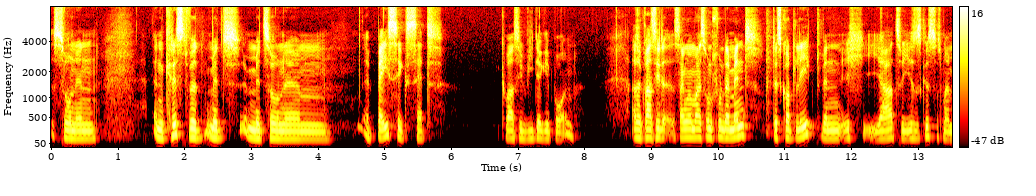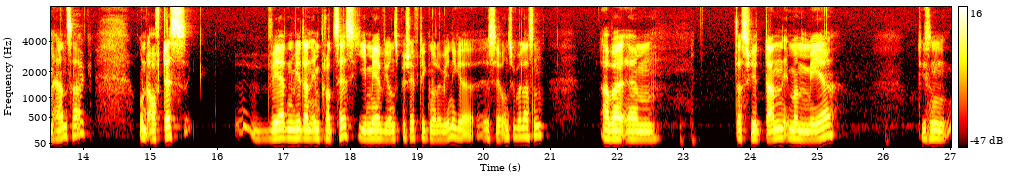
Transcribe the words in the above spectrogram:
so einen. Ein Christ wird mit, mit so einem Basic-Set quasi wiedergeboren? Also quasi, sagen wir mal, so ein Fundament, das Gott legt, wenn ich Ja zu Jesus Christus, meinem Herrn, sage. Und auf das werden wir dann im Prozess, je mehr wir uns beschäftigen oder weniger, ist ja uns überlassen. Aber ähm, dass wir dann immer mehr diesen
